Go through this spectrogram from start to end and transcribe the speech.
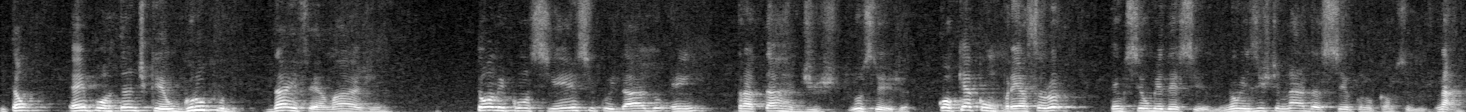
Então, é importante que o grupo da enfermagem tome consciência e cuidado em tratar disto, ou seja, qualquer compressa tem que ser umedecido. Não existe nada seco no campo cirúrgico, nada.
